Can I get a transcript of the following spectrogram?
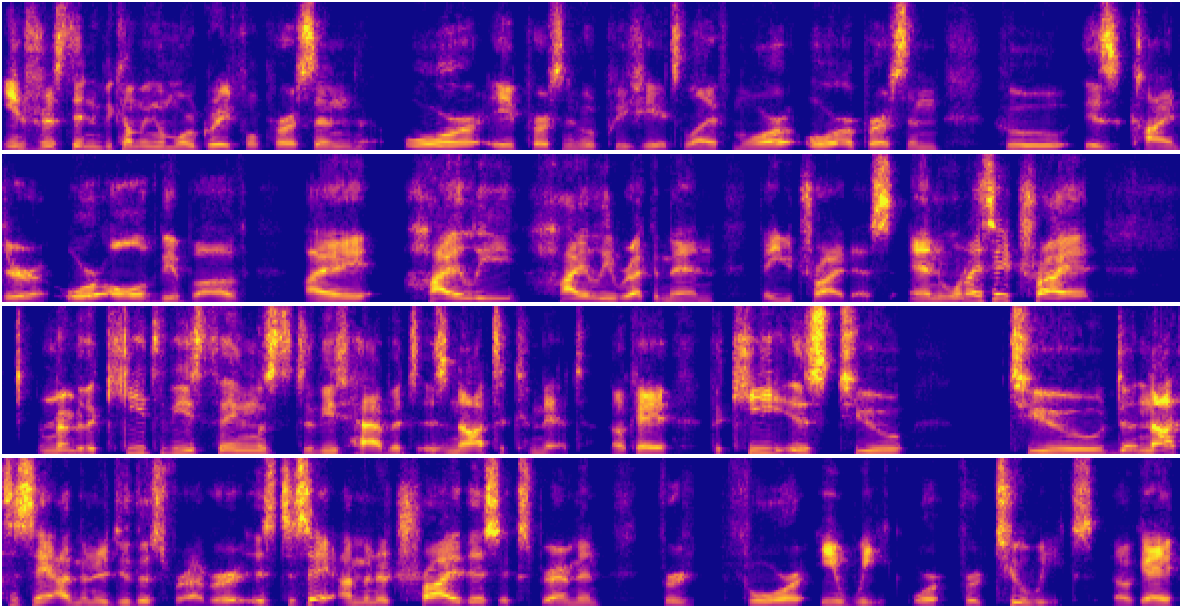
interested in becoming a more grateful person or a person who appreciates life more or a person who is kinder or all of the above i highly highly recommend that you try this. And when i say try it remember the key to these things to these habits is not to commit okay? The key is to to not to say i'm going to do this forever is to say i'm going to try this experiment for for a week or for 2 weeks okay?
